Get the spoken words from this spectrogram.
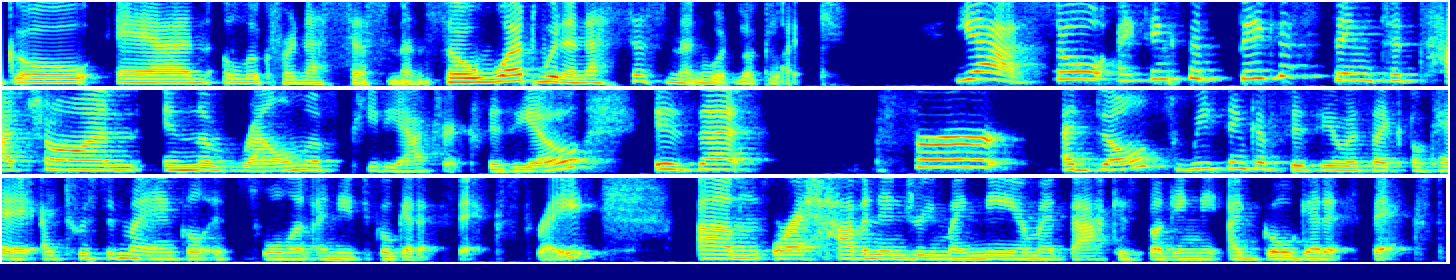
go and look for an assessment. So what would an assessment would look like? Yeah. So I think the biggest thing to touch on in the realm of pediatric physio is that for adults, we think of physio as like, okay, I twisted my ankle, it's swollen, I need to go get it fixed, right? Um, or I have an injury, in my knee or my back is bugging me, I go get it fixed.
